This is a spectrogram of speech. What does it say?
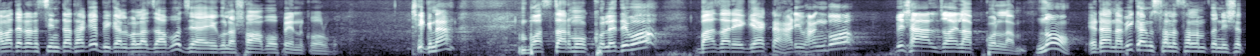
আমাদের একটা চিন্তা থাকে, বিকালবেলা যাব, যে এগুলো সব ওপেন করব। ঠিক না? বস্তার মুখ খুলে দেব, বাজারে গিয়ে একটা হাঁড়ি ভাঙবো, বিশাল জয়লাভ করলাম। নো এটা নবী কারিম সাল্লাহ সাল্লাম তো নিষেধ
